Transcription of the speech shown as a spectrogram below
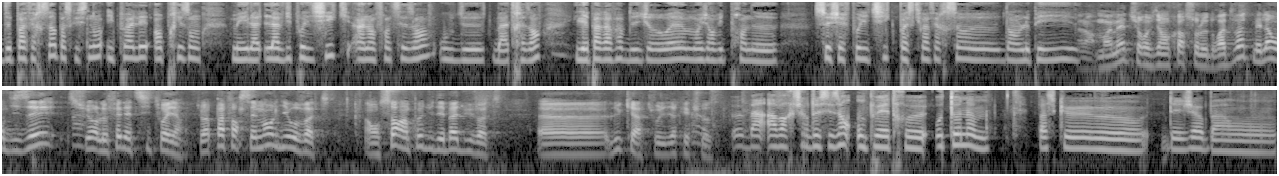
de pas faire ça, parce que sinon, il peut aller en prison. Mais la, la vie politique, un enfant de 16 ans, ou de bah, 13 ans, il est pas capable de dire, ouais, moi j'ai envie de prendre euh, ce chef politique parce qu'il va faire ça euh, dans le pays. Alors Mohamed, tu reviens encore sur le droit de vote, mais là on disait sur le fait d'être citoyen. Tu vois, pas forcément lié au vote. Alors, on sort un peu du débat du vote. Euh, Lucas, tu voulais dire quelque chose? Euh, ben, à partir de 16 ans, on peut être euh, autonome. Parce que euh, déjà, ben, on,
